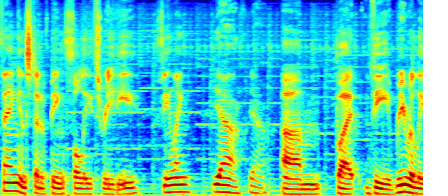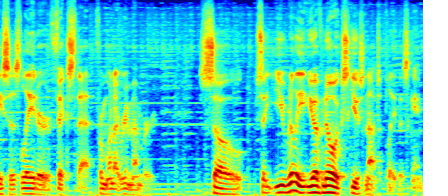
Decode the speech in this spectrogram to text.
thing instead of being fully 3D feeling. Yeah, yeah. Um, but the re-releases later fixed that, from what I remember. So, so you really you have no excuse not to play this game.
